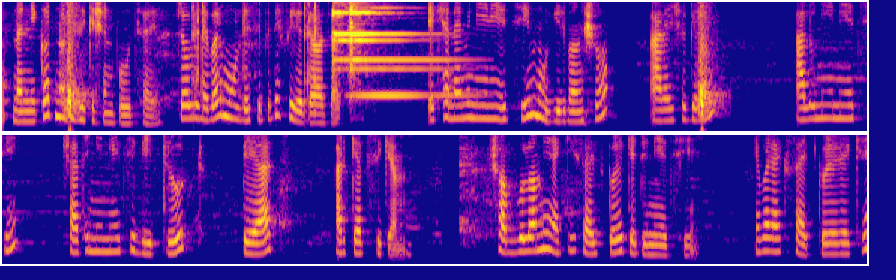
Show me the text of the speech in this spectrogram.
আপনার নিকট নোটিফিকেশন পৌঁছায়। চলুন এবার মূল রেসিপিতে ফিরে যাওয়া যাক। এখানে আমি নিয়ে নিয়েছি মুরগির মাংস, আড়াইশো গ্রাম আলু নিয়ে নিয়েছি, সাথে নিয়ে নিয়েছি বিটরুট, পেঁয়াজ আর ক্যাপসিকাম। সবগুলো আমি একই সাইজ করে কেটে নিয়েছি। এবার এক সাইড করে রেখে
